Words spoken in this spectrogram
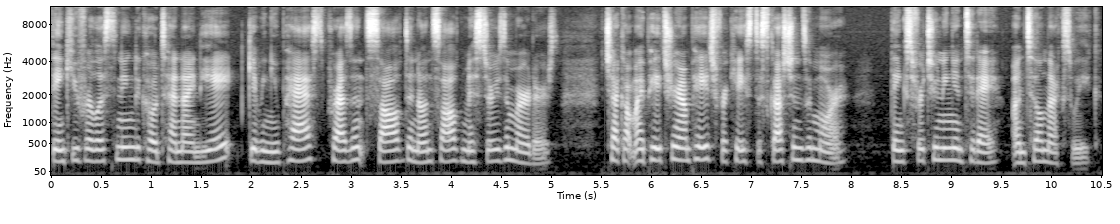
Thank you for listening to Code 1098, giving you past, present, solved, and unsolved mysteries and murders. Check out my Patreon page for case discussions and more. Thanks for tuning in today. Until next week.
